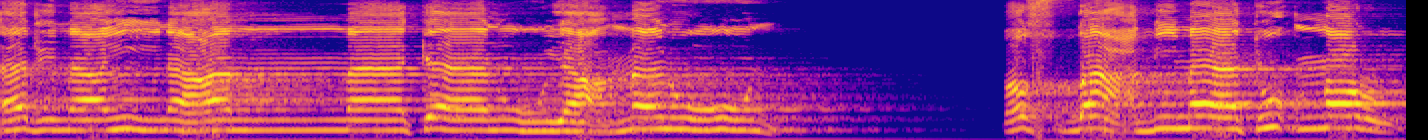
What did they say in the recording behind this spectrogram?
اجمعين عما كانوا يعملون فاصدع بما تؤمر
